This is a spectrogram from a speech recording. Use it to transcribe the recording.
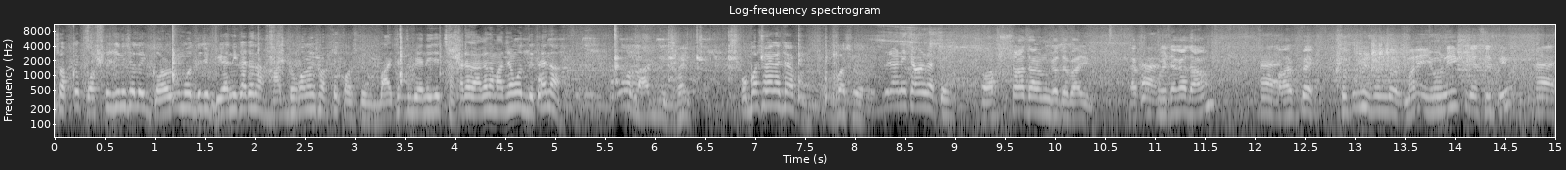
সবচেয়ে কষ্টের জিনিস হলো এই গরমের মধ্যে যে বিরিয়ানি কাটে না হাত ঢোকানো সবচেয়ে কষ্ট। বাইচান্স বিরিয়ানি যে ছাকাটা লাগে না মাঝে মধ্যে তাই না? ও লাগবে ভাই। অভ্যাস হয়ে গেছে এখন? অভ্যাস হয়ে বিরিয়ানি কেমন গেছে অসাধারণ খেতে ভাই। একশো হ্যাঁ। কুড়ি টাকা দাম। হ্যাঁ। পারফেক্ট খুবই সুন্দর। মানে ইউনিক রেসিপি হ্যাঁ।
